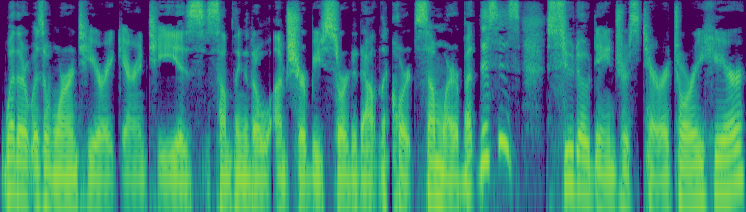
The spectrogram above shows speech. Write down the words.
whether it was a warranty or a guarantee is something that'll, I'm sure, be sorted out in the court somewhere. But this is pseudo dangerous territory here.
